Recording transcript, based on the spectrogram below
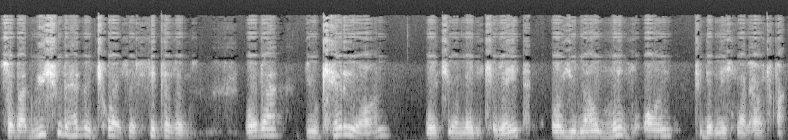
so that we should have a choice as citizens whether you carry on with your medical aid or you now move on to the national health fund.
